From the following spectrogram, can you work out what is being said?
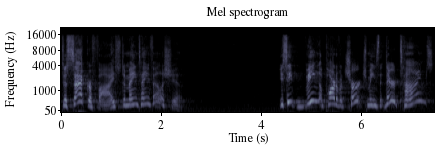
to sacrifice to maintain fellowship? You see, being a part of a church means that there are times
